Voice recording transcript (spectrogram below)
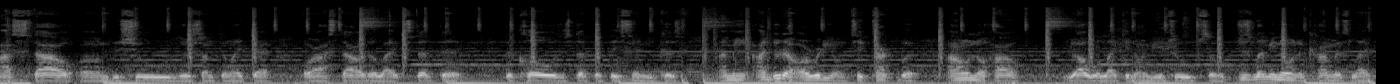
I style um the shoes or something like that or I style the like stuff that the clothes and stuff that they send me because I mean I do that already on TikTok but I don't know how y'all will like it on YouTube so just let me know in the comments like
